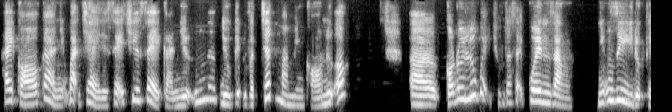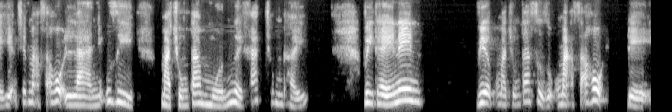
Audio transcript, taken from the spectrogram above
hay có cả những bạn trẻ thì sẽ chia sẻ cả những điều kiện vật chất mà mình có nữa. À, có đôi lúc ấy chúng ta sẽ quên rằng những gì được thể hiện trên mạng xã hội là những gì mà chúng ta muốn người khác trông thấy. Vì thế nên việc mà chúng ta sử dụng mạng xã hội để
